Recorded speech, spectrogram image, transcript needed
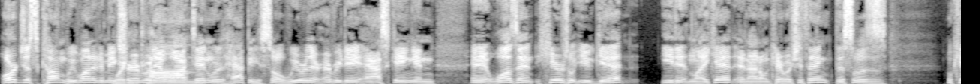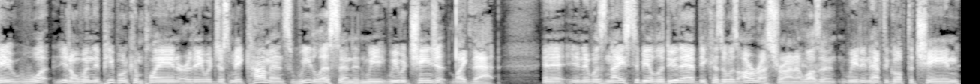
or just come. We wanted to make sure everybody that walked in was happy, so we were there every day asking, and and it wasn't here's what you get, eat didn't like it, and I don't care what you think. This was okay. What you know when the people would complain or they would just make comments, we listened and we we would change it like that. And it, and it was nice to be able to do that because it was our restaurant. It wasn't, we didn't have to go up the chain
